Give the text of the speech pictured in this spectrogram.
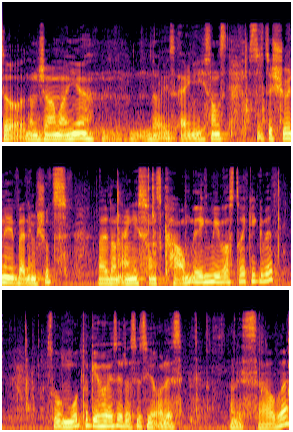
So, dann schauen wir hier. Da ist eigentlich sonst, das ist das Schöne bei dem Schutz, weil dann eigentlich sonst kaum irgendwie was dreckig wird. So Motorgehäuse, das ist hier alles, alles sauber.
